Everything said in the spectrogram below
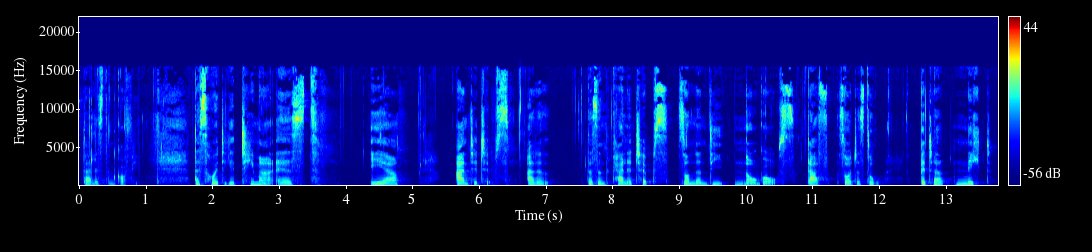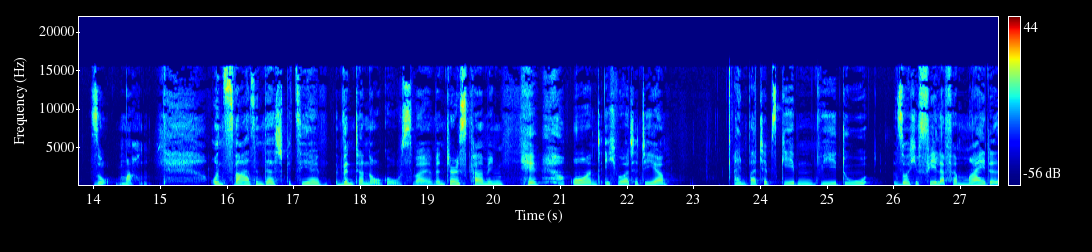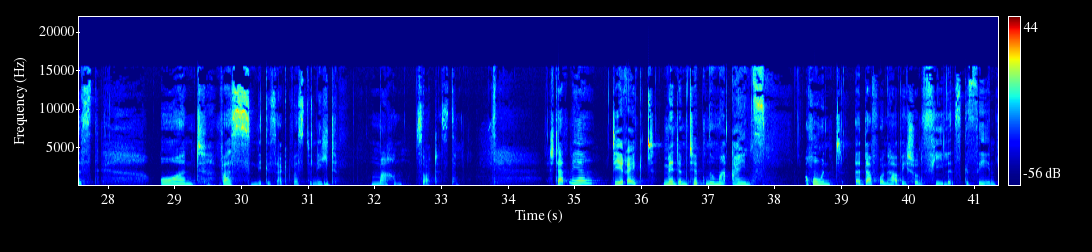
Stylist and Coffee. Das heutige Thema ist eher Anti-Tipps. Also, das sind keine Tipps, sondern die No-Gos. Das solltest du bitte nicht so machen. Und zwar sind das speziell Winter-No-Gos, weil Winter is coming und ich wollte dir ein paar Tipps geben, wie du solche Fehler vermeidest und was, wie gesagt, was du nicht machen solltest. Starten wir direkt mit dem Tipp Nummer eins Und äh, davon habe ich schon vieles gesehen.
